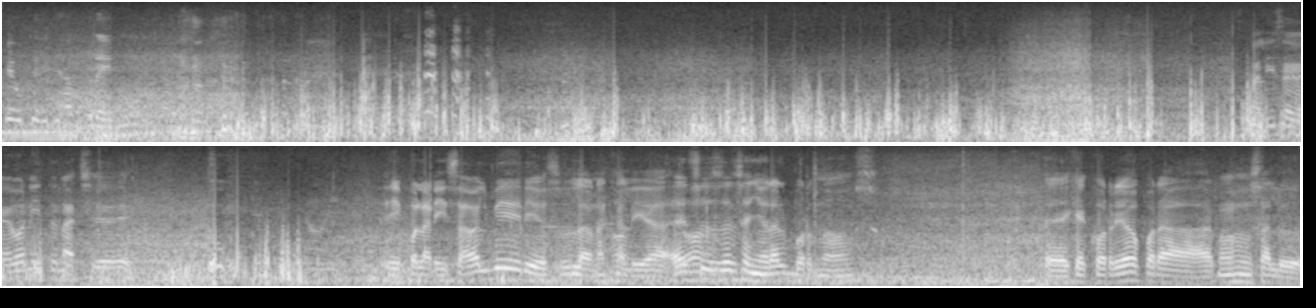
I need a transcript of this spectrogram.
Qué bella pregunta. Cali se ve bonito en HD. Uf. Y polarizado el vidrio, eso es la una calidad. Eso es el señor Albornoz. eh, que corrió para darnos un saludo.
